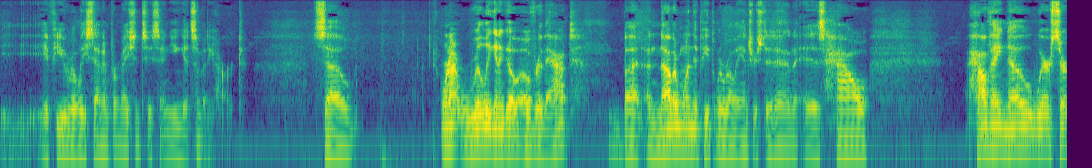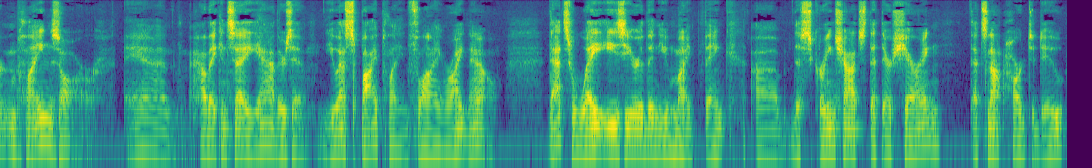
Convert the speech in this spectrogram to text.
if you release that information too soon, you can get somebody hurt. So we're not really going to go over that, but another one that people are really interested in is how how they know where certain planes are and how they can say, yeah, there's a U.S. spy plane flying right now. That's way easier than you might think. Uh, the screenshots that they're sharing, that's not hard to do.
